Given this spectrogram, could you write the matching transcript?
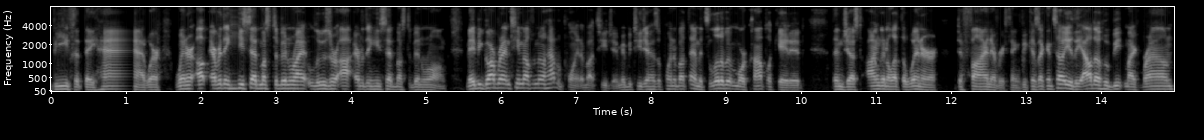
beef that they had where winner up everything he said must have been right loser everything he said must have been wrong maybe garbrandt and team alpha male have a point about tj maybe tj has a point about them it's a little bit more complicated than just i'm going to let the winner define everything because I can tell you the Aldo who beat Mike Brown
